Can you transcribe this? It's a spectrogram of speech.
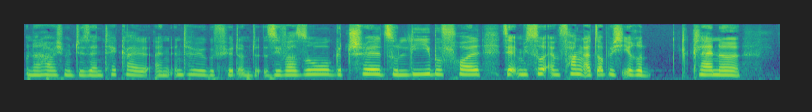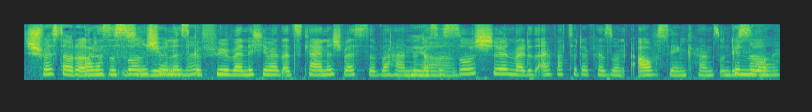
Und dann habe ich mit Düsen Tekal ein Interview geführt und sie war so gechillt, so liebevoll. Sie hat mich so empfangen, als ob ich ihre kleine Schwester oder Oh, das ist so ein wäre, schönes ne? Gefühl, wenn dich jemand als kleine Schwester behandelt. Das Ja. ist so schön, weil du einfach zu der Person aufsehen kannst und dich so Genau.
